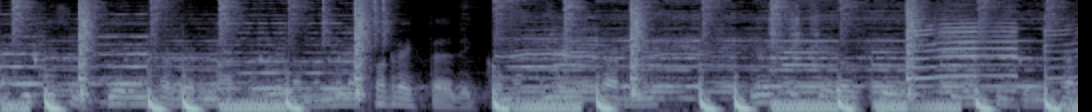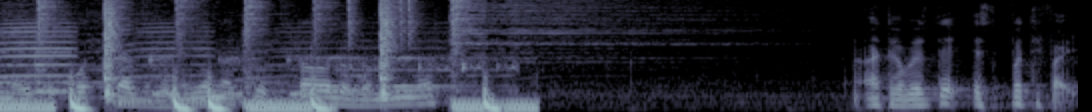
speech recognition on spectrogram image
Así que si quieren saber más sobre la manera correcta de cómo comunicarnos, les sugiero que sigan sintonizando este podcast de medianoche todos los domingos a través de Spotify.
